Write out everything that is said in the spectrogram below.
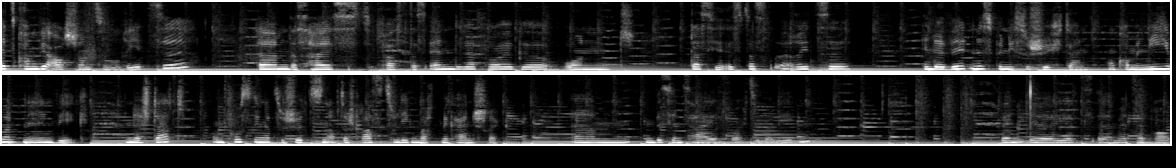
Jetzt kommen wir auch schon zum Rätsel. Ähm, das heißt fast das Ende der Folge und das hier ist das Rätsel. In der Wildnis bin ich so schüchtern und komme nie jemanden in den Weg. In der Stadt, um Fußgänger zu schützen, auf der Straße zu liegen, macht mir keinen Schreck. Ähm, ein bisschen Zeit für euch zu überlegen. Wenn ihr jetzt äh, mehr Zeit braucht,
